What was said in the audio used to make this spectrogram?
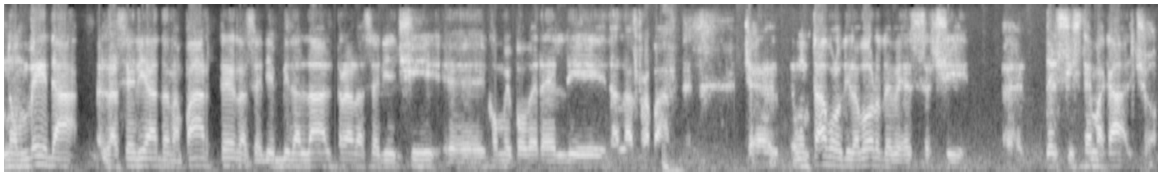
non veda la Serie A da una parte, la Serie B dall'altra, la Serie C eh, come poverelli dall'altra parte. Cioè, un tavolo di lavoro deve esserci eh, del sistema calcio.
